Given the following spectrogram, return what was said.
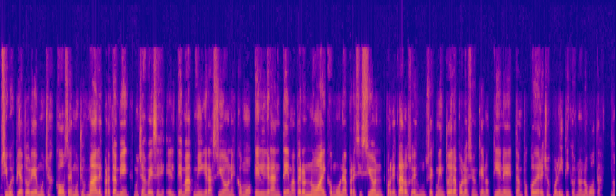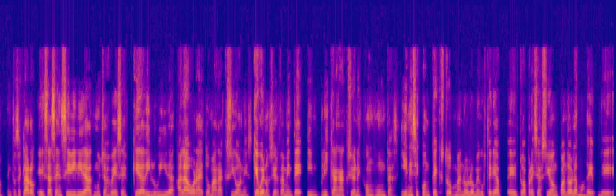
chivo expiatorio de muchas cosas, de muchos males, pero también muchas veces el tema migración es como el gran tema, pero no hay como una precisión, porque claro, es un segmento de la población que no tiene tampoco derechos políticos, no, no vota, ¿no? Entonces, claro, esa sensibilidad muchas veces queda diluida a la hora de tomar acciones que, bueno, ciertamente implican acciones conjuntas. Y en ese contexto, Manolo, me gustaría eh, tu apreciación. Cuando hablamos de, de,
